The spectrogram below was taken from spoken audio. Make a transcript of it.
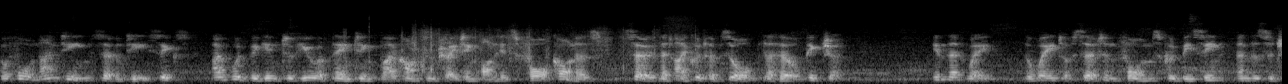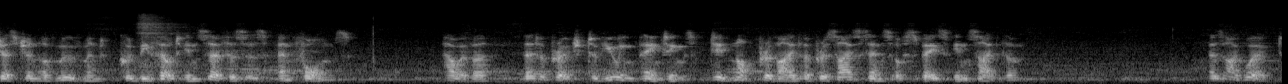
Before 1976, I would begin to view a painting by concentrating on its four corners, so that I could absorb the whole picture. In that way, the weight of certain forms could be seen and the suggestion of movement could be felt in surfaces and forms. However, that approach to viewing paintings did not provide a precise sense of space inside them. As I worked,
